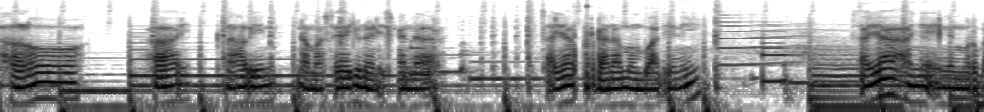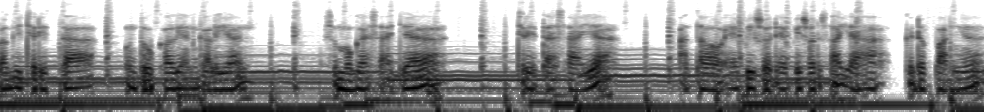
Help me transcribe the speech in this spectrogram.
Halo, hai, kenalin, nama saya Junadi Iskandar. Saya perdana membuat ini. Saya hanya ingin berbagi cerita untuk kalian-kalian. Semoga saja cerita saya atau episode-episode saya ke depannya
